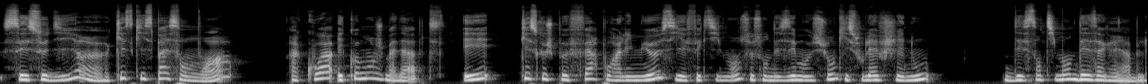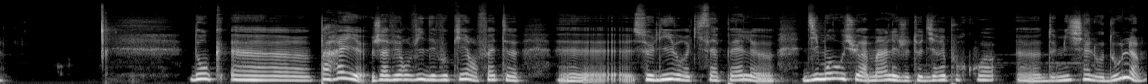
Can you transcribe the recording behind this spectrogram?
c'est se dire euh, qu'est-ce qui se passe en moi, à quoi et comment je m'adapte, et qu'est-ce que je peux faire pour aller mieux si effectivement ce sont des émotions qui soulèvent chez nous des sentiments désagréables? Donc euh, pareil, j'avais envie d'évoquer en fait euh, ce livre qui s'appelle euh, Dis-moi où tu as mal et je te dirai pourquoi de Michel Odoul,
